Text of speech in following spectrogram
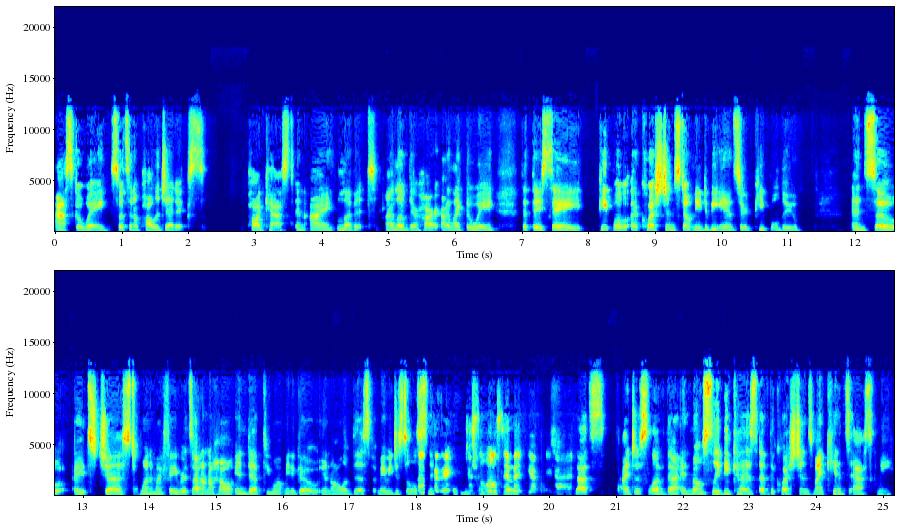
Ask Away. So it's an apologetics podcast, and I love it. I love their heart. I like the way that they say people uh, questions don't need to be answered; people do. And so it's just one of my favorites. I don't know how in depth you want me to go in all of this, but maybe just a little snippet. Okay. Just a little snippet. So yep, That's I just love that. And mostly because of the questions my kids ask me.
